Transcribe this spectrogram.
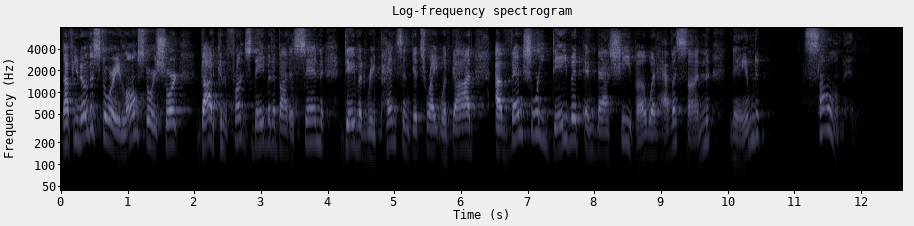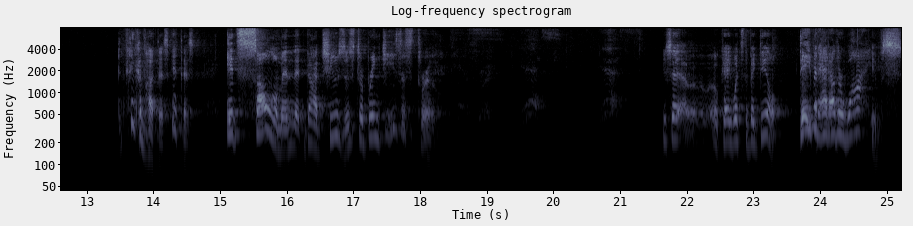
Now, if you know the story, long story short, God confronts David about his sin. David repents and gets right with God. Eventually, David and Bathsheba would have a son named Solomon. And think about this get this. It's Solomon that God chooses to bring Jesus through. You say, okay, what's the big deal? David had other wives.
